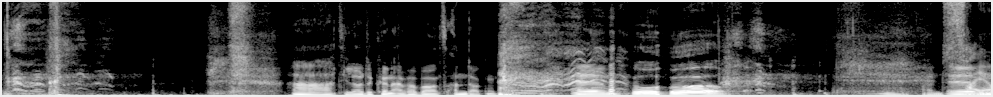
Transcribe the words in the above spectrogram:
ah, die Leute können einfach bei uns andocken. ähm, Oho. On fire Ähm,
